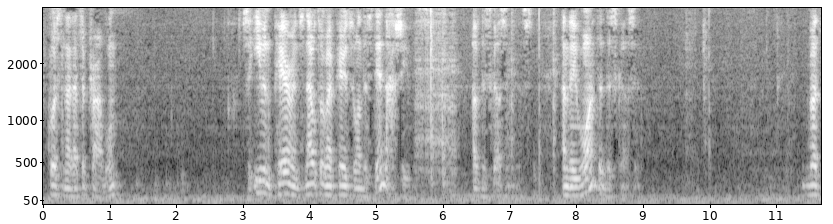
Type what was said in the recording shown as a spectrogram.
Of course, now that's a problem. So even parents, now we're talking about parents who understand the chashivas of discussing this, and they want to discuss it. But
